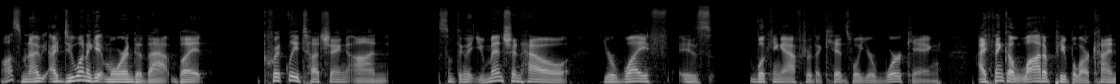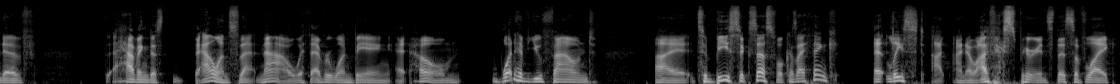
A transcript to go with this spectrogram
Awesome. And I, I do want to get more into that, but quickly touching on something that you mentioned how your wife is looking after the kids while you're working. I think a lot of people are kind of having to balance that now with everyone being at home. What have you found uh, to be successful? Because I think, at least I, I know I've experienced this of like,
